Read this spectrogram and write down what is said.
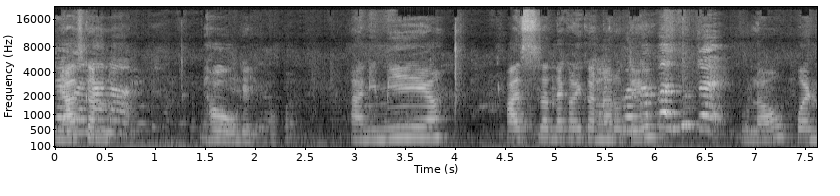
मी आज करणार हो गेले पप्पा. आणि मी आज संध्याकाळी करणार होते. पुलाव पण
